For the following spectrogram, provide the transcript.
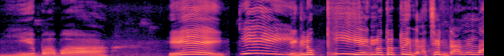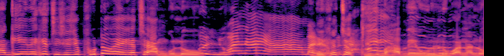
ইয়ে বাবা। এই কি? এগুলো কি? এগুলো তো তুই গাছের ডালে লাগিয়ে রেখেছিস এই যে ফুটো হয়ে গেছে আমগুলো। দেখেছ কীভাবে উল্লু বানালো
